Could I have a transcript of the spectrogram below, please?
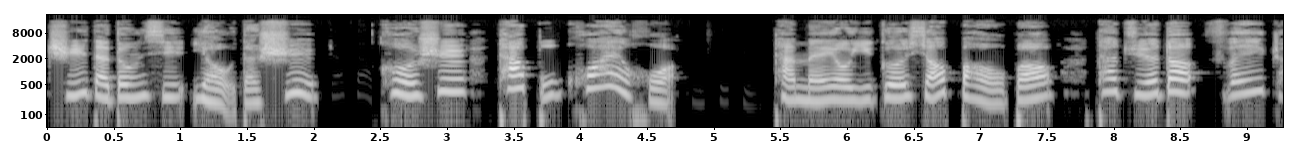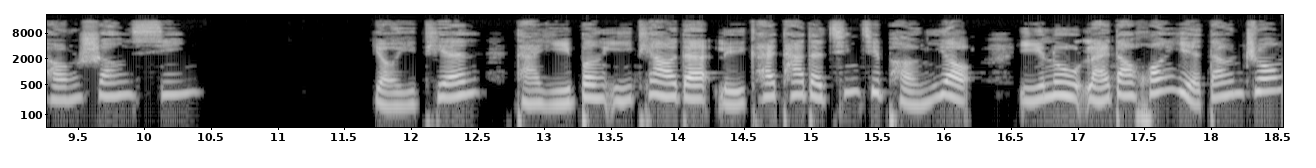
吃的东西有的是。可是它不快活，它没有一个小宝宝，它觉得非常伤心。有一天，他一蹦一跳地离开他的亲戚朋友，一路来到荒野当中。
